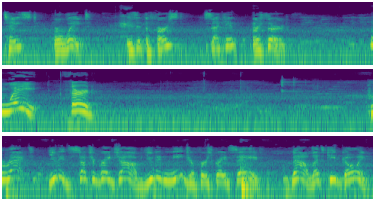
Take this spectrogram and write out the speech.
taste, or weight? Is it the first, second, or third? Wait. Third. Correct. You did such a great job. You didn't need your first grade save. Now, let's keep going.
